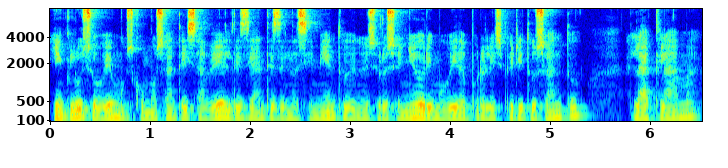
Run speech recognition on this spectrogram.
Incluso vemos cómo Santa Isabel, desde antes del nacimiento de nuestro Señor y movida por el Espíritu Santo, la aclama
